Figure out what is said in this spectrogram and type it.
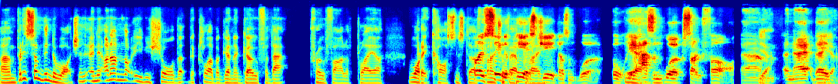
Um, but it's something to watch, and, and and I'm not even sure that the club are going to go for that profile of player, what it costs and stuff. Well, I've seen that PSG play. it doesn't work. Oh, yeah. it hasn't worked so far. Um, yeah. and they, they yeah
